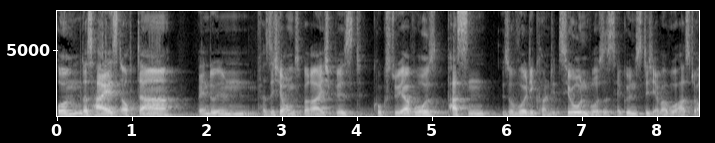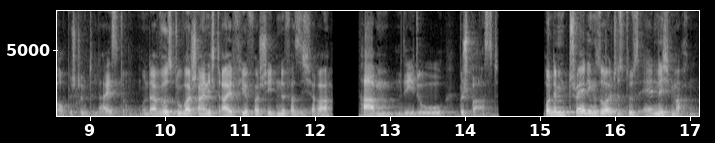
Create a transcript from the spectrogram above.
Und das heißt, auch da, wenn du im Versicherungsbereich bist, guckst du ja, wo passen sowohl die Konditionen, wo ist es sehr günstig, aber wo hast du auch bestimmte Leistungen. Und da wirst du wahrscheinlich drei, vier verschiedene Versicherer haben, die du besparst. Und im Trading solltest du es ähnlich machen.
